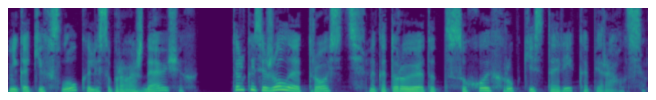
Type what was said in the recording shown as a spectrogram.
никаких слуг или сопровождающих, только тяжелая трость, на которую этот сухой, хрупкий старик опирался.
